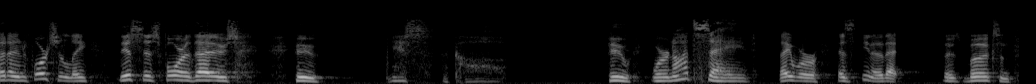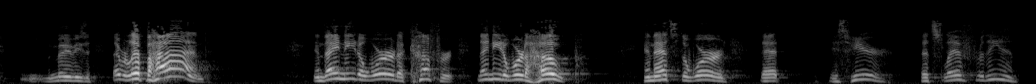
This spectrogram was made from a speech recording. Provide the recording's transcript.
but unfortunately, this is for those who miss the call, who were not saved. They were, as you know, that those books and the movies, they were left behind. And they need a word of comfort. They need a word of hope. And that's the word that is here, that's left for them.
